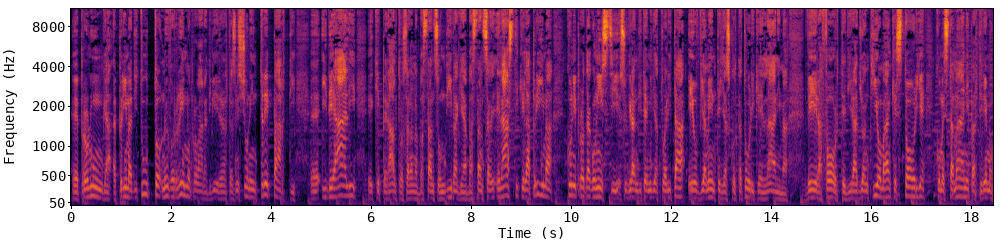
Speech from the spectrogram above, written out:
eh, prolunga eh, prima di tutto. Noi vorremmo provare a dividere la trasmissione in tre parti eh, ideali, eh, che peraltro saranno abbastanza ondivaghe e abbastanza elastiche. La prima con i protagonisti sui grandi temi di attualità e ovviamente gli ascoltatori, che è l'anima vera, forte di Radio Anch'io, ma anche storie come stamani. Partiremo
